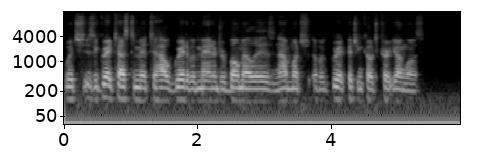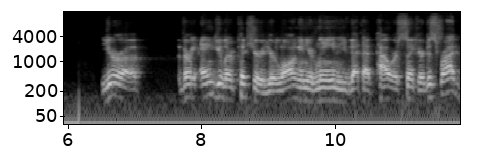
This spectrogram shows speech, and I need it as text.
which is a great testament to how great of a manager Bo Mel is and how much of a great pitching coach Curt Young was. You're a, very angular pitcher. You're long and you're lean, and you've got that power sinker. Describe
